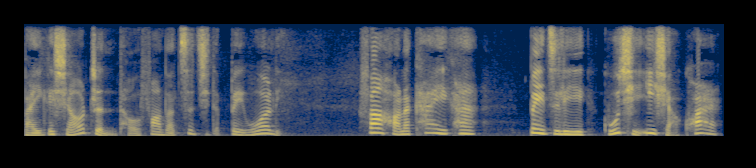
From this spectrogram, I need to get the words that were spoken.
把一个小枕头放到自己的被窝里，放好了看一看，被子里鼓起一小块，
